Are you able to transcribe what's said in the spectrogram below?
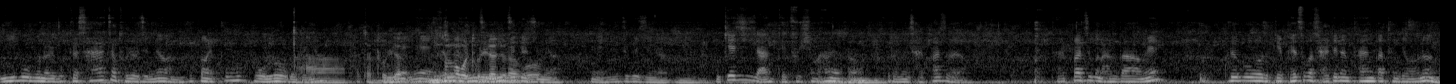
이 부분을 이렇게 살짝 돌려주면 물방울이 푹푹 올라오거든요. 아, 살짝 돌려 예, 예. 손목을 돌려주라고. 움직여주면, 예, 움직여주면 깨지지 않게 조심하면서 그러면 잘 빠져요. 잘 빠지고 난 다음에 그리고 이렇게 배수가 잘 되는 타임 같은 경우는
